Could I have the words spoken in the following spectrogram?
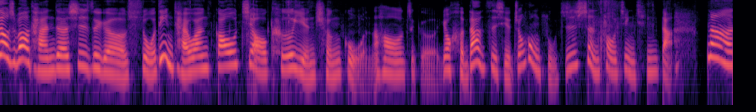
自由时报谈的是这个锁定台湾高教科研成果，然后这个有很大的字写中共组织渗透进清大。那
